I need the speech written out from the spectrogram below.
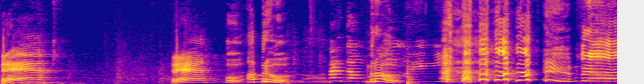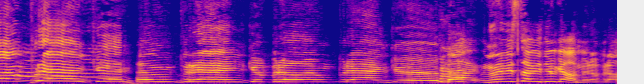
Re? Re? Oh, ah bro Guarda un Bro. po'. Bro, è un prank! È un prank, bro, è un prank! Dai, non hai visto la videocamera, fra?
